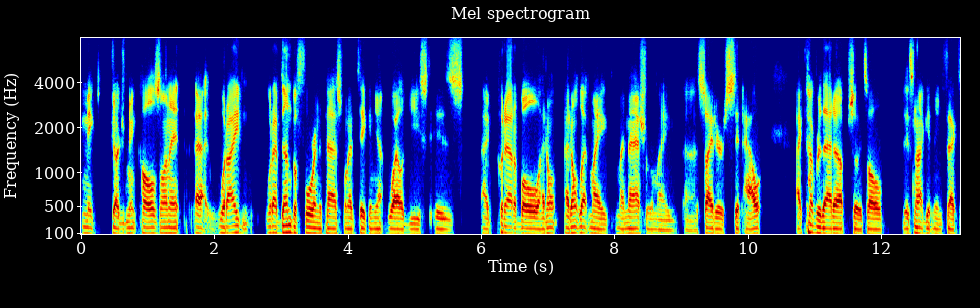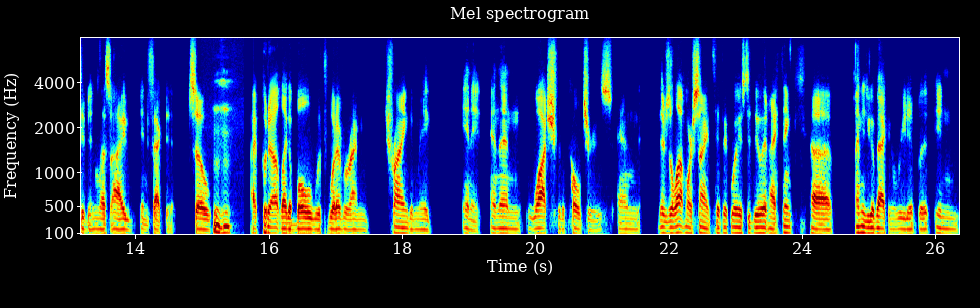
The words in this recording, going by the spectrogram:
make judgment calls on it. Uh, what I what I've done before in the past when I've taken wild yeast is I put out a bowl. I don't I don't let my my mash or my uh, cider sit out. I cover that up so it's all it's not getting infected unless I infect it. So mm-hmm. I put out like a bowl with whatever I'm trying to make in it, and then watch for the cultures. And there's a lot more scientific ways to do it. And I think uh, I need to go back and read it, but in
